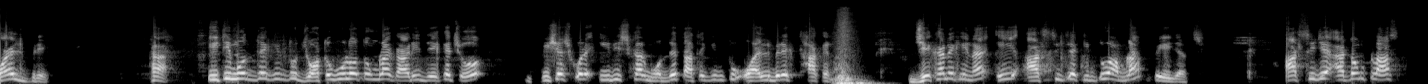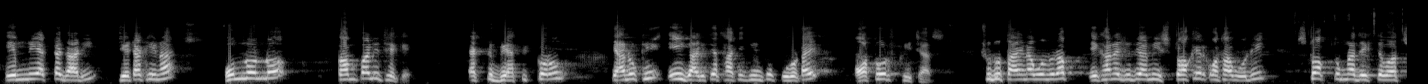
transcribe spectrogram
অয়েল ব্রেক হ্যাঁ ইতিমধ্যে কিন্তু যতগুলো তোমরা গাড়ি দেখেছ, বিশেষ করে ইরিস্কার মধ্যে, তাতে কিন্তু অয়েল ব্রেক থাকে না। যেখানে কিনা এই আরসিজে কিন্তু আমরা পেয়ে যাচ্ছি। আরসিজে অ্যাটম প্লাস এমনি একটা গাড়ি যেটা কিনা অন্য অন্য কোম্পানি থেকে একটু ব্যতিক্রম, কেন কি এই গাড়িতে থাকে কিন্তু পুরোটাই অটোর ফিচার্স শুধু তাই না বন্ধুরা, এখানে যদি আমি স্টকের কথা বলি স্টক তোমরা দেখতে পাচ্ছ,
